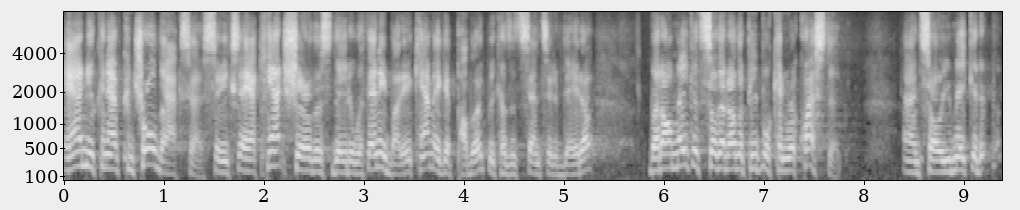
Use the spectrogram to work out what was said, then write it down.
And you can have controlled access. So you can say, I can't share this data with anybody. I can't make it public because it's sensitive data. But I'll make it so that other people can request it. And so you make it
